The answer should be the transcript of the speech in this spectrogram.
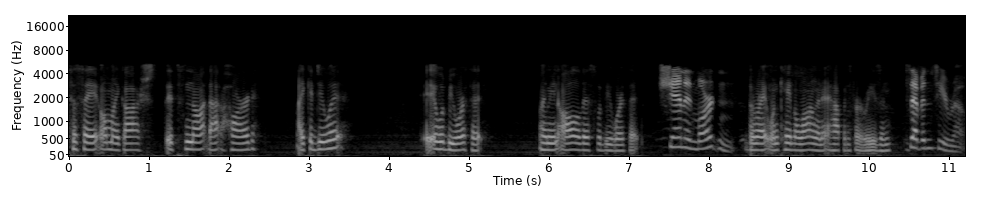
to say, oh my gosh, it's not that hard, I could do it, it would be worth it. I mean, all of this would be worth it. Shannon Martin, The right one came along and it happened for a reason. Sevens Hero.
